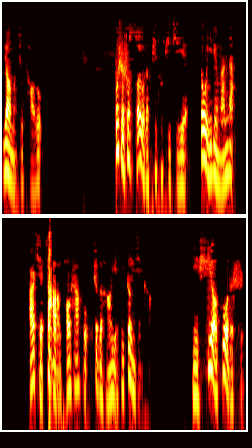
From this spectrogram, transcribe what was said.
要么就跑路。不是说所有的 P to P 企业都一定完蛋，而且大浪淘沙后，这个行业会更健康。你需要做的是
